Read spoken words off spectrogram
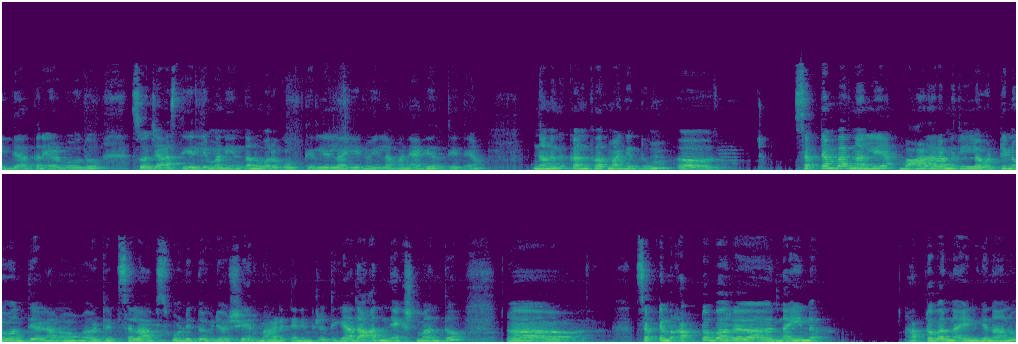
ಇದ್ದೆ ಅಂತಲೇ ಹೇಳ್ಬೋದು. ಸೊ ಜಾಸ್ತಿ ಎಲ್ಲಿ ಮನೆಯಿಂದನೂ ಹೊರಗೆ ಹೋಗ್ತಿರ್ಲಿಲ್ಲ, ಏನೂ ಇಲ್ಲ, ಮನೆಯಾಗೆ ಇರ್ತಿದ್ದೆ. ನನಗೆ ಕನ್ಫರ್ಮ್ ಆಗಿದ್ದು ಸೆಪ್ಟೆಂಬರ್ನಲ್ಲಿ ಭಾಳ ಆರಾಮಿರಲಿಲ್ಲ ಹೊಟ್ಟೆ ನೋವು ಅಂತೇಳಿ ನಾನು ಡ್ರಿಪ್ಸ್ ಎಲ್ಲ ಹಾಕ್ಸ್ಕೊಂಡಿದ್ದು ವಿಡಿಯೋ ಶೇರ್ ಮಾಡಿದ್ದೆ ನಿಮ್ಮ ಜೊತೆಗೆ. ಅದಾದ next month September October nine October ನೈನ್ಗೆ ನಾನು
